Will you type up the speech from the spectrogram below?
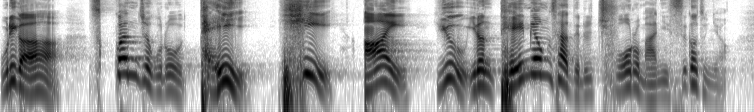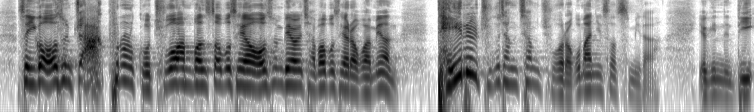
우리가 습관적으로 they, he, I, you 이런 대명사들을 주어로 많이 쓰거든요. 그래서 이거 어순 쫙 풀어놓고 주어 한번 써보세요. 어순 배열 잡아보세요라고 하면 they를 주구장창 주어라고 많이 썼습니다. 여기 있는 the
